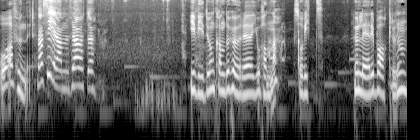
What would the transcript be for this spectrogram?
og av hunder. Da sier han ifra, vet du. I videoen kan du høre Johanne, så vidt. Hun ler i bakgrunnen,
